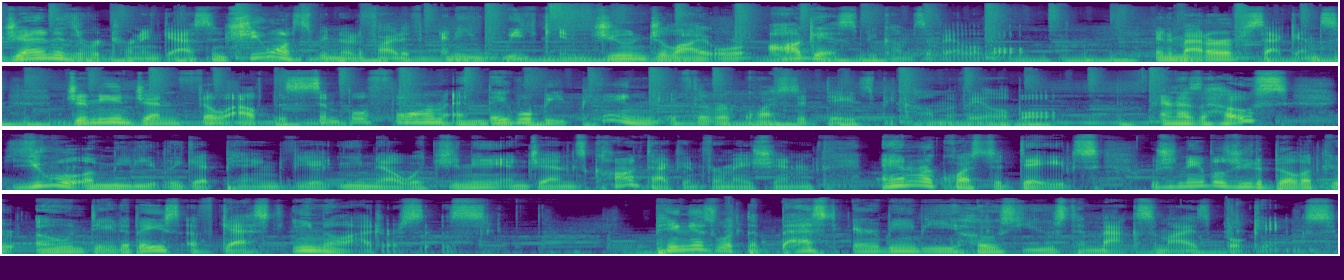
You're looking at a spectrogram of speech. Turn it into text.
Jen is a returning guest and she wants to be notified if any week in June, July, or August becomes available. In a matter of seconds, Jimmy and Jen fill out the simple form and they will be pinged if the requested dates become available. And as a host, you will immediately get pinged via email with Jimmy and Jen's contact information and requested dates, which enables you to build up your own database of guest email addresses. Ping is what the best Airbnb hosts use to maximize bookings.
